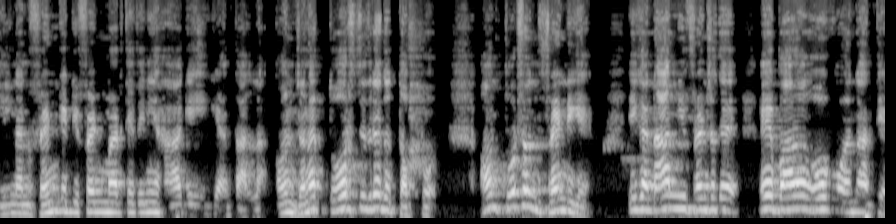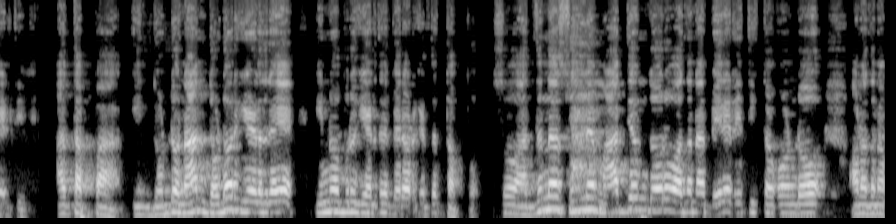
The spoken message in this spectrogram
ಇಲ್ಲಿ ನನ್ನ ಫ್ರೆಂಡ್ಗೆ ಡಿಫೆಂಡ್ ಮಾಡ್ತಿದ್ದೀನಿ, ಹಾಗೆ, ಹೀಗೆ ಅಂತ ಅಲ್ಲ. ಅವ್ನು ಜನಕ್ಕೆ ತೋರಿಸ್ತಿದ್ರೆ ಅದು ತಪ್ಪು. ಅವ್ನು ತೋರ್ಸೋ ಒಂದು ಫ್ರೆಂಡ್ಗೆ ಈಗ ನಾನು ನೀವು ಫ್ರೆಂಡ್ಸ್ ಜೊತೆ, ಏ, ಬಾ, ಹೋಗು ಅಂತ ಹೇಳ್ತೀವಿ ಅದು ತಪ್ಪ. ಇನ್ ದೊಡ್ಡ, ನಾನ್ ದೊಡ್ಡವ್ರಿಗೆ ಹೇಳಿದ್ರೆ ಇನ್ನೊಬ್ರಿಗೆ ಹೇಳಿದ್ರೆ ಬೇರೆಯವ್ರಿಗೆ ಹೇಳಿದ್ರೆ ತಪ್ಪು. ಸೊ ಅದನ್ನ ಸುಮ್ಮನೆ ಮಾಧ್ಯಮದವರು ಅದನ್ನ ಬೇರೆ ರೀತಿಗೆ ತಗೊಂಡು ಅವನದನ್ನ ಅದನ್ನ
